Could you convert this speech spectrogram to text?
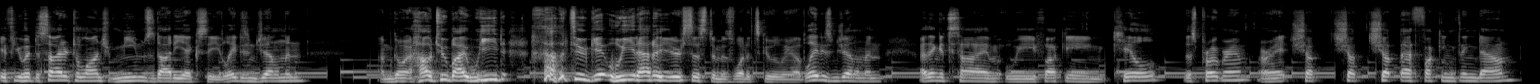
if you had decided to launch memes.exe. Ladies and gentlemen, I'm going, how to buy weed? How to get weed out of your system is what it's schooling up. Ladies and gentlemen, I think it's time we fucking kill this program, alright? Shut, shut, shut that fucking thing down.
